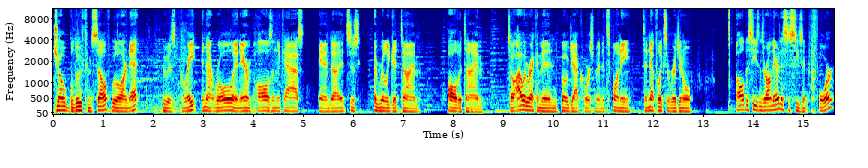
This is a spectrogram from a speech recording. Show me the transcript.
Gob Bluth himself, Will Arnett, who is great in that role, and Aaron Paul is in the cast, and uh, it's just a really good time all the time. So I would recommend BoJack Horseman. It's funny. It's a Netflix original. All the seasons are on there. This is season four.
